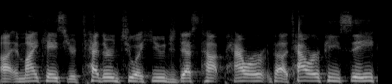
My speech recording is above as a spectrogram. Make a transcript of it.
Uh, in my case, you're tethered to a huge desktop power, uh, tower PC.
